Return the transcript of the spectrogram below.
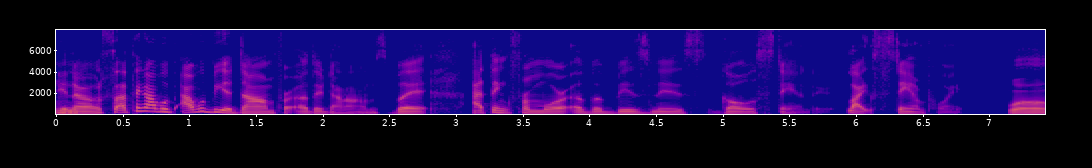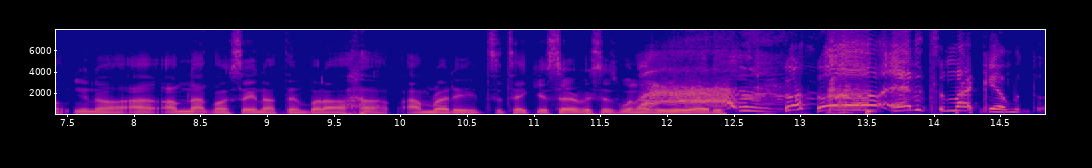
you Mhm. know so i think i would i would be a dom for other doms but i think from more of a business goal standard like standpoint Well, you know, I, I'm not gonna say nothing, but uh, I'm ready to take your services whenever you're ready. add it to my calendar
